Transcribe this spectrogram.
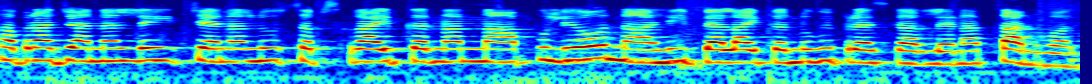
ਖਬਰਾਂ ਜਾਣਨ ਲਈ ਚੈਨਲ ਨੂੰ ਸਬਸਕ੍ਰਾਈਬ ਕਰਨਾ ਨਾ ਭੁੱਲਿਓ। ਨਾਲ ਹੀ ਬੈਲ ਆਈਕਨ ਨੂੰ ਵੀ ਪ੍ਰੈਸ ਕਰ ਲੈਣਾ। ਧੰਨਵਾਦ।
